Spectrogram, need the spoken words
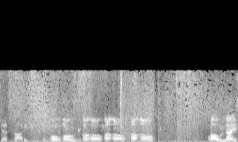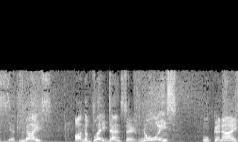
Dead body continues. Oh, oh, uh oh, uh oh, uh oh. Oh, nice, yes. nice. On the blade dancer, nice. Fucking aye.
